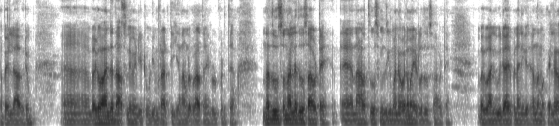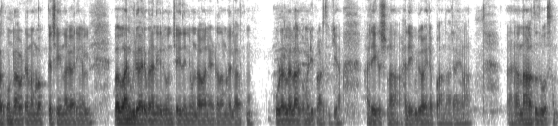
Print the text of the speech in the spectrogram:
അപ്പോൾ എല്ലാവരും ഭഗവാന്റെ ദാസിന് വേണ്ടിയിട്ട് കൂടിയും പ്രാർത്ഥിക്കുക നമ്മുടെ പ്രാർത്ഥനയിൽ ഉൾപ്പെടുത്തുക. ഇന്നത്തെ ദിവസം നല്ല ദിവസമാവട്ടെ. നാളത്തെ ദിവസം ഇതിൽ മനോഹരമായിട്ടുള്ള ദിവസമാവട്ടെ. ഭഗവാൻ ഗുരുവായൂരപ്പൻ അനുഗ്രഹം നമുക്ക് എല്ലാവർക്കും ഉണ്ടാവട്ടെ. നമ്മളൊക്കെ ചെയ്യുന്ന കാര്യങ്ങളിൽ ഭഗവാൻ ഗുരുവായൂരപ്പൻ അനുഗ്രഹവും ചൈതന്യം ഉണ്ടാവാനായിട്ട് നമ്മളെല്ലാവർക്കും കൂടെയുള്ള എല്ലാവർക്കും വേണ്ടി പ്രാർത്ഥിക്കുക. ഹരേ കൃഷ്ണ ഹരേ ഗുരുവായൂരപ്പ നാരായണ. നാളത്തെ ദിവസം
